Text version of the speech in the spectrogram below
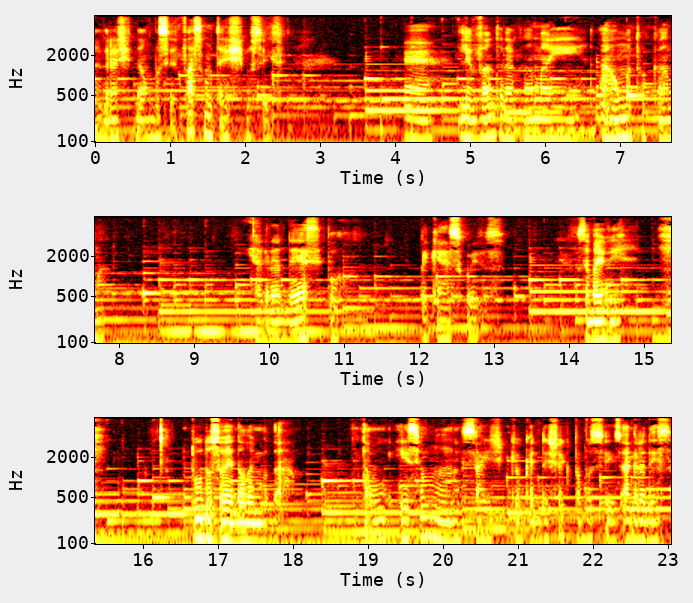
a gratidão. Você façam um teste vocês. É, levanta da cama e arruma a tua cama e agradece por pequenas coisas. Você vai ver tudo ao seu redor vai mudar. Esse é uma mensagem que eu quero deixar aqui para vocês. Agradeça.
